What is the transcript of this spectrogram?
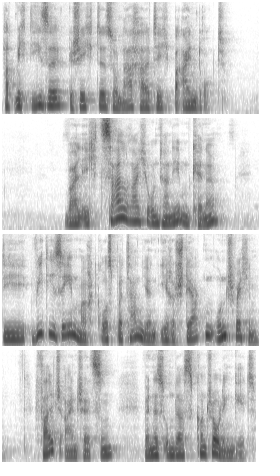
hat mich diese Geschichte so nachhaltig beeindruckt? Weil ich zahlreiche Unternehmen kenne, die wie die Seenmacht Großbritannien ihre Stärken und Schwächen falsch einschätzen, wenn es um das Controlling geht.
